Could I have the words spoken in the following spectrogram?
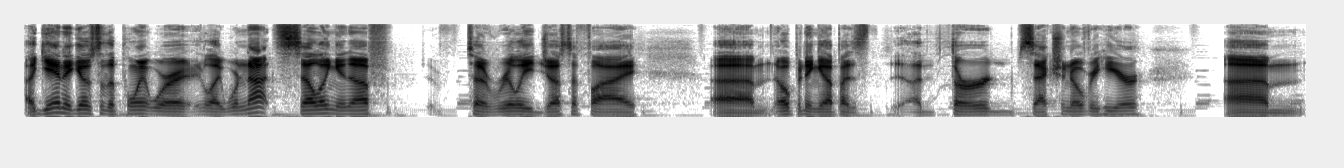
again, it goes to the point where like we're not selling enough to really justify um, opening up a, a, third section over here. Um,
